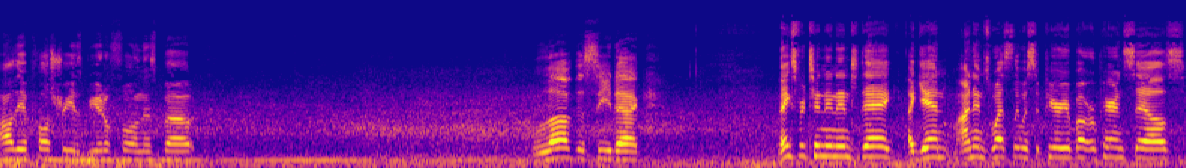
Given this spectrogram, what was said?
All the upholstery is beautiful in this boat. Love the SeaDek. Thanks for tuning in today. Again, my name's Wesley with Superior Boat Repair and Sales.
